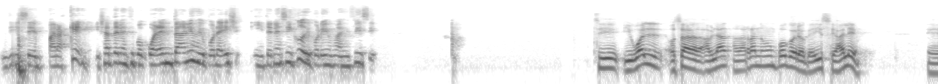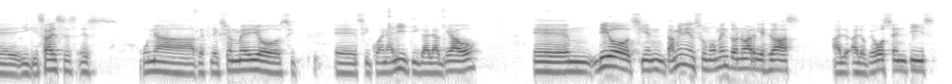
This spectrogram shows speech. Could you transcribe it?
dice, ¿para qué? Y ya tenés tipo 40 años y por ahí y tenés hijos y por ahí es más difícil. Sí, igual, o sea, agarrándome un poco de lo que dice Ale, eh, y quizás es, una reflexión medio eh, psicoanalítica la que hago. Eh, digo, si en- también en su momento no arriesgás a lo, que vos sentís,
